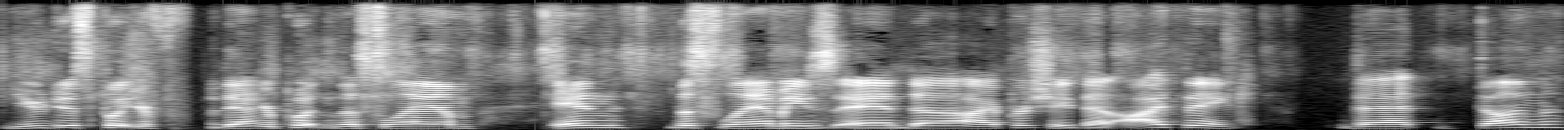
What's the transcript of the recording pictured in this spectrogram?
You just put your foot down. You're putting the slam in the Slammies, and uh, I appreciate that. I think that done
